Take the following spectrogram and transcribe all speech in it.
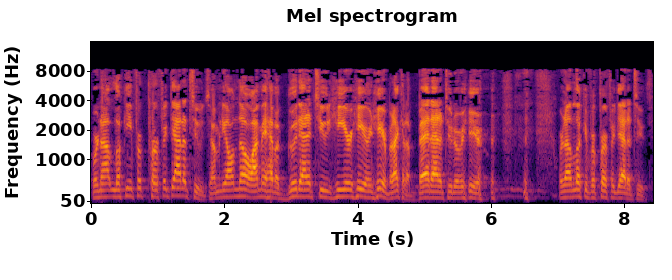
We're not looking for perfect attitudes. How many of y'all know I may have a good attitude here, here, and here, but I got a bad attitude over here. We're not looking for perfect attitudes.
